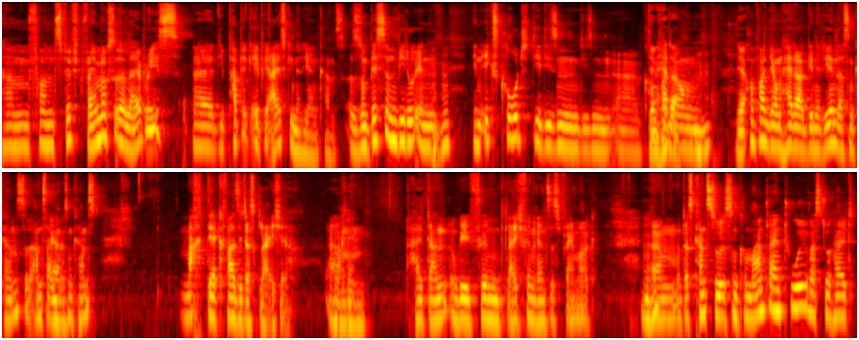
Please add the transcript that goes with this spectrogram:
ähm, von Swift Frameworks oder Libraries äh, die Public APIs generieren kannst. Also so ein bisschen wie du in, mhm. in Xcode dir diesen, diesen äh, Compagnon, mhm. ja. Compagnon Header generieren lassen kannst oder anzeigen ja. lassen kannst, macht der quasi das Gleiche. Ähm, okay. Halt dann irgendwie für ein, gleich für ein ganzes Framework. Mhm. Ähm, und das kannst du, ist ein Command-Line-Tool, was du halt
